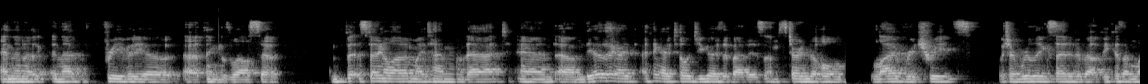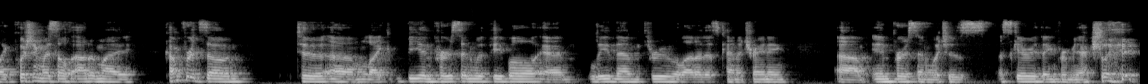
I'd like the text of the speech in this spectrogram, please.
and then a, and that free video uh, thing as well. So I'm spending a lot of my time on that. And um, the other thing I, I think I told you guys about is I'm starting to hold live retreats, which I'm really excited about because I'm like pushing myself out of my comfort zone to um, like be in person with people and lead them through a lot of this kind of training um, in person, which is a scary thing for me. Actually,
